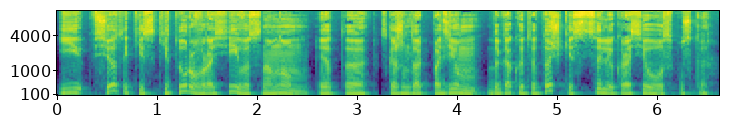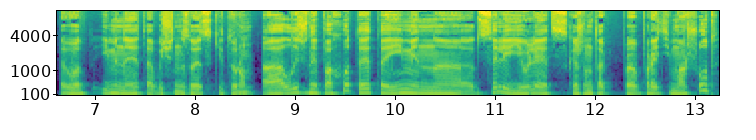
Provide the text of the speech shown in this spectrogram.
И все-таки скитур в России в основном это, скажем так, подъем до какой-то точки с целью красивого спуска. Вот именно это обычно называется скитуром. А лыжный поход это именно целью является, скажем так, пройти маршрут,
